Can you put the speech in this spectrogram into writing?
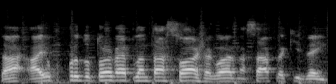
Tá? Aí o produtor vai plantar soja agora na safra que vem.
